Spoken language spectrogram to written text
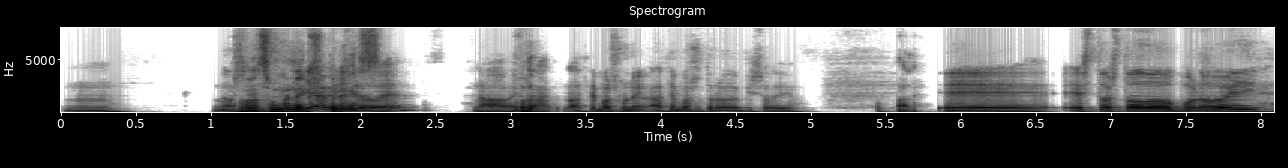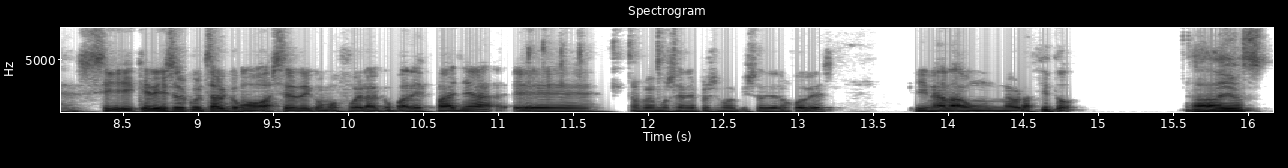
Mm, Resumen Express. ¿eh? No, venga, hacemos, hacemos otro episodio. Vale. Eh, esto es todo por hoy. Si queréis escuchar cómo va a ser y cómo fue la Copa de España, eh, nos vemos en el próximo episodio del jueves. Y nada, un abracito. Adiós.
